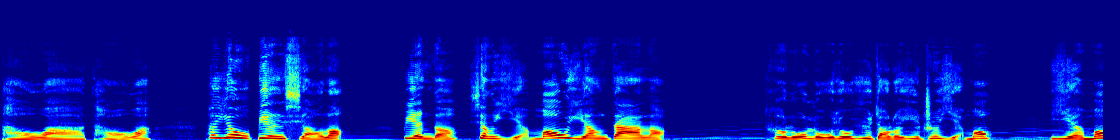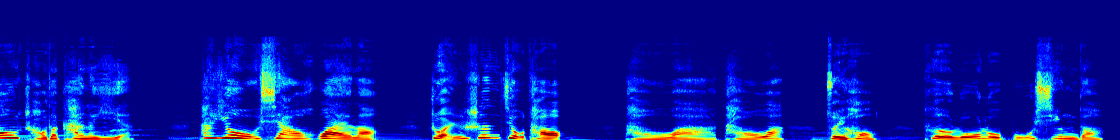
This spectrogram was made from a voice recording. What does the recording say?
逃啊逃啊，他又变小了，变得像野猫一样大了。特鲁鲁又遇到了一只野猫，野猫朝他看了一眼，他又吓坏了，转身就逃，逃啊逃啊，最后。特鲁鲁不幸的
